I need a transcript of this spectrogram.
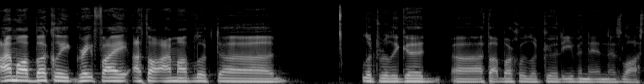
Imavov Buckley, great fight. I thought Imavov looked uh, looked really good. Uh, I thought Buckley looked good even in his loss.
